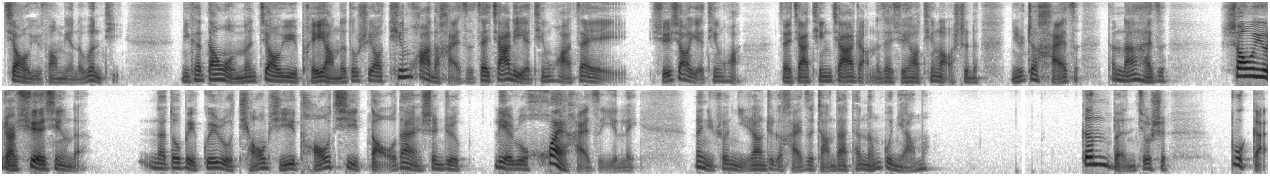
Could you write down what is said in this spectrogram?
教育方面的问题。你看，当我们教育培养的都是要听话的孩子，在家里也听话，在学校也听话，在家听家长的，在学校听老师的，你说这孩子，他男孩子稍微有点血性的，那都被归入调皮、淘气、捣蛋，甚至列入坏孩子一类。那你说，你让这个孩子长大，他能不娘吗？根本就是不敢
